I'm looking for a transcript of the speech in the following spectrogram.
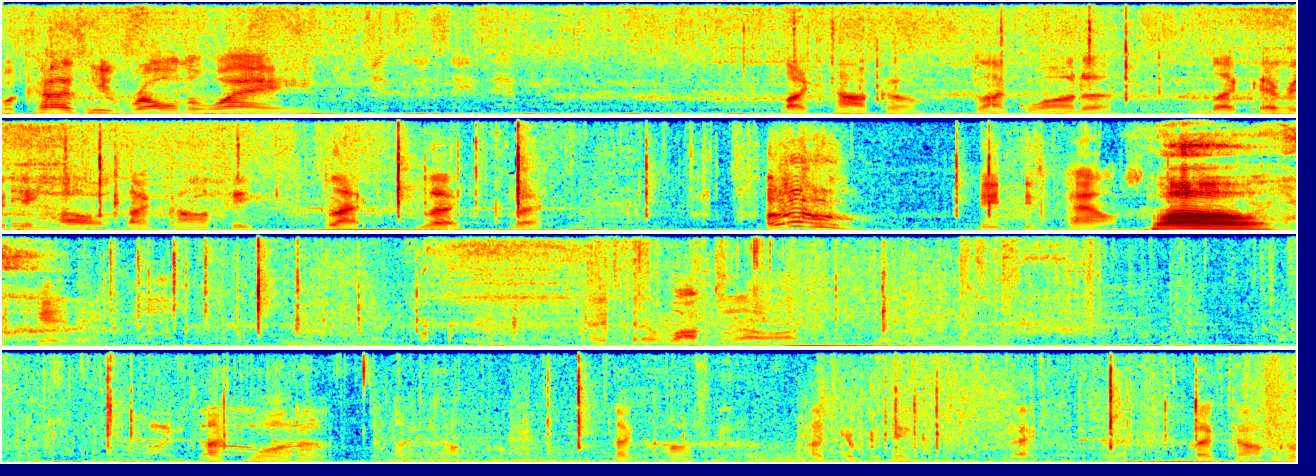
Because he rolled away. Black taco, black water, black everything, help. black coffee, black, black, black. Ooh! He, he's pounced. whoa. Are you kidding? I gotta walk low. Black water, black taco, black coffee, black everything, black, black, black taco.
